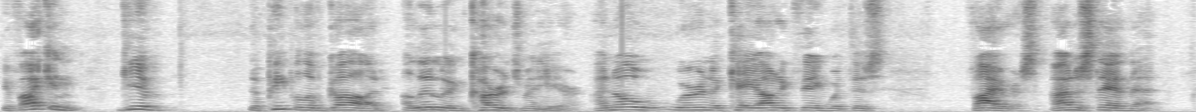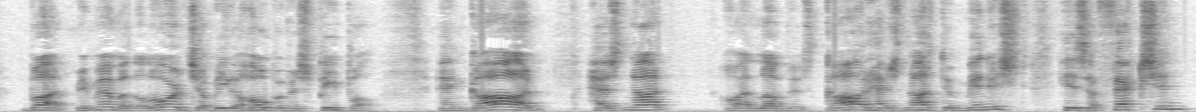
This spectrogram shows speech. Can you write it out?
If I can give the people of God a little encouragement here, I know we're in a chaotic thing with this virus. I understand that. But remember, the Lord shall be the hope of his people. And God has not, oh, I love this, God has not diminished his affection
